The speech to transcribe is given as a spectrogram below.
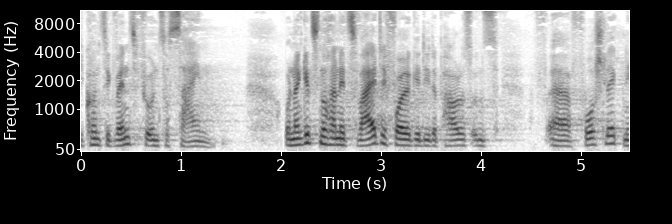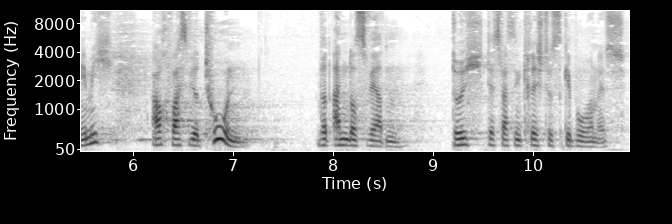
Die Konsequenz für unser Sein. Und dann gibt es noch eine zweite Folge, die der Paulus uns äh, vorschlägt, nämlich auch was wir tun, wird anders werden durch das, was in Christus geboren ist.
